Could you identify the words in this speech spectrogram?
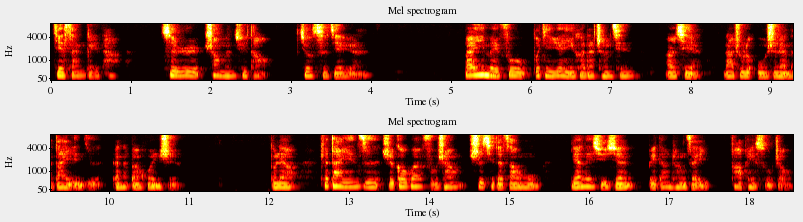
借伞给他，次日上门去讨，就此结缘。白衣美妇不仅愿意和他成亲，而且拿出了五十两的大银子让他办婚事。不料这大银子是高官府上失窃的赃物，连累许宣被当成贼，发配苏州。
